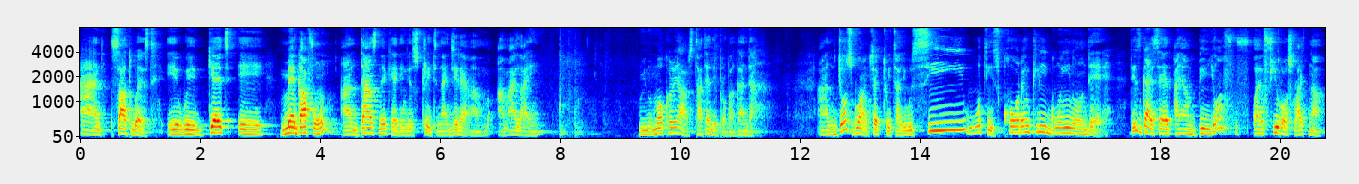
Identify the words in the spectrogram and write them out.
and southwest, he will get a megaphone and dance naked in the street. Nigeria, am, am I lying? We know Omokri have started a propaganda. And just go and check Twitter. You will see what is currently going on there. This guy said, I am beyond uh, furious right now.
